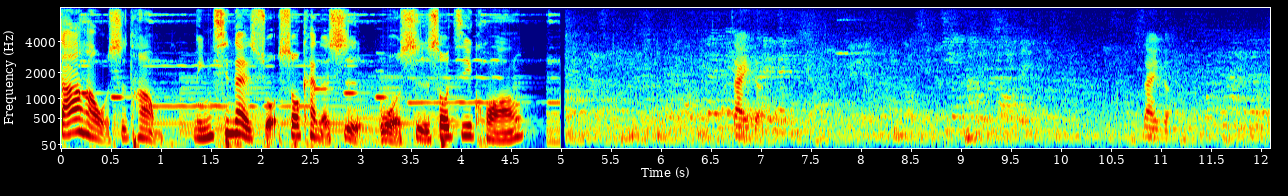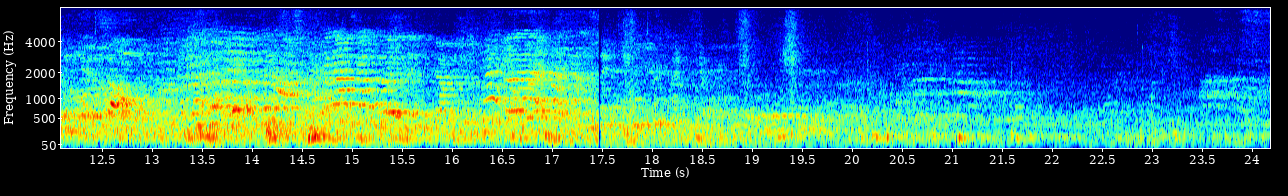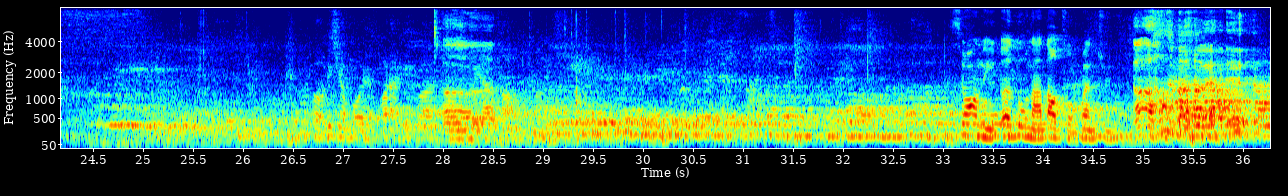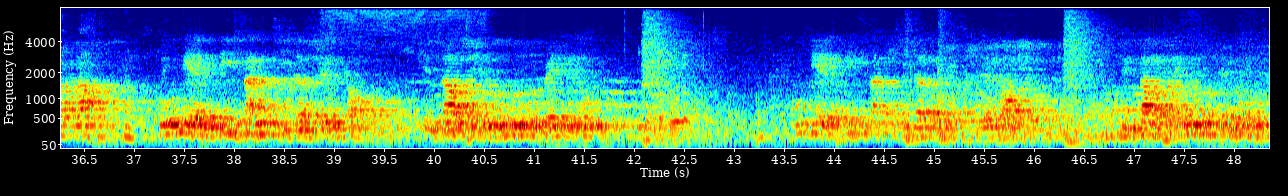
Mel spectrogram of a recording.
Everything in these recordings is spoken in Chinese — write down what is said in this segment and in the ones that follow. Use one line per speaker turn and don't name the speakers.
大家好，我是 Tom，您现在所收看的是《我是收机狂》。再一个，再一个。
哦，你想无用，我来去我回答好。
希望你二度拿到总冠军。
啊 古典第三级的选手，请到节目处准备进入。古典第三级的选手，请到节目处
